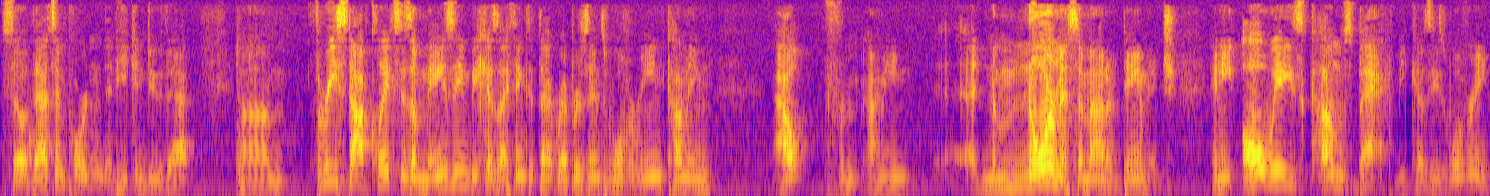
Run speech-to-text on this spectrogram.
So that's important that he can do that. Um, three stop clicks is amazing because I think that that represents Wolverine coming out from, I mean, an enormous amount of damage, and he always comes back because he's Wolverine.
